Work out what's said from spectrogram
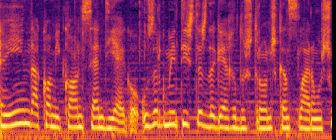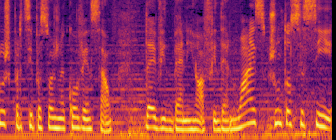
Ainda à Comic Con San Diego, os argumentistas da Guerra dos Tronos cancelaram as suas participações na convenção. David Benioff e Dan Wise juntam-se assim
